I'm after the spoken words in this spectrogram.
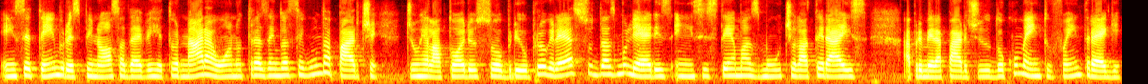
Em setembro, Espinosa deve retornar à ONU trazendo a segunda parte de um relatório sobre o progresso das mulheres em sistemas multilaterais. A primeira parte do documento foi entregue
